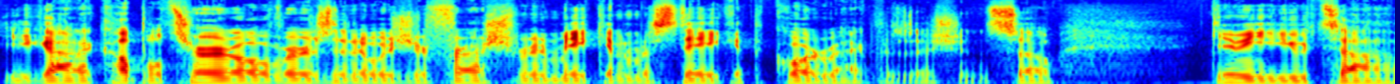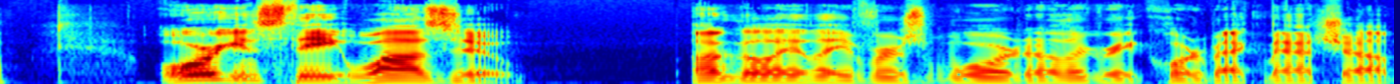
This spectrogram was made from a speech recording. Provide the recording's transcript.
you got a couple turnovers, and it was your freshman making a mistake at the quarterback position. So give me Utah. Oregon State Wazoo. Uiagalelei versus Ward, another great quarterback matchup.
